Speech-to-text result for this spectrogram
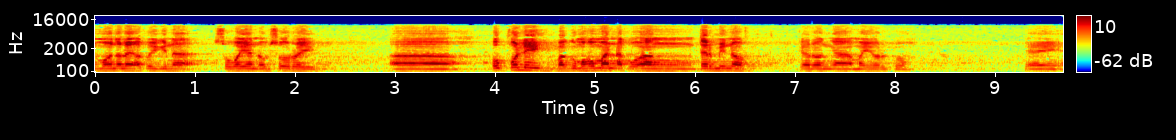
mo na lang ako gina suwayan og suroy. Ah, hopefully bago mahuman ako ang termino karon nga mayor ko. Kay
